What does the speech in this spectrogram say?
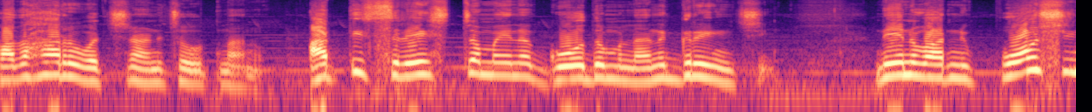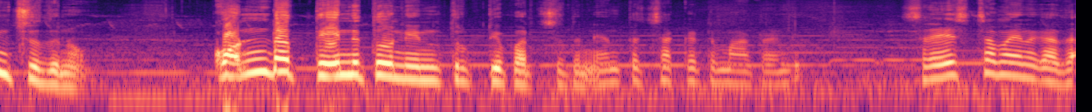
పదహారో వచనాన్ని చదువుతున్నాను. అతి శ్రేష్టమైన గోధుమలు అనుగ్రహించి నేను వారిని పోషించుదును. కొండ తేనెతో నేను తృప్తిపరచుదును. ఎంత చక్కటి మాట అండి. శ్రేష్టమైన కదా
